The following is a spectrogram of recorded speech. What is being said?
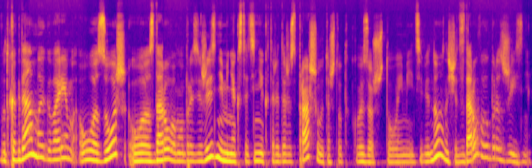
Вот когда мы говорим о ЗОЖ, о здоровом образе жизни, меня, кстати, некоторые даже спрашивают, а что такое ЗОЖ, что вы имеете в виду? Значит, здоровый образ жизни.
